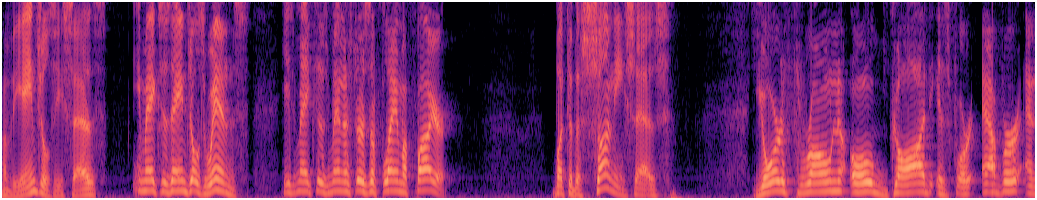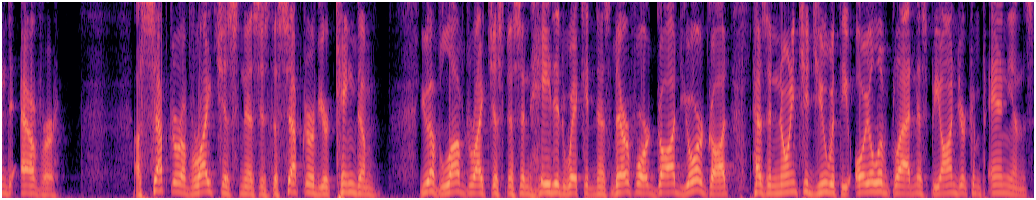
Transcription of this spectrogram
Of the angels, he says, He makes his angels winds, he makes his ministers a flame of fire. But to the Son, he says, Your throne, O God, is forever and ever. A scepter of righteousness is the scepter of your kingdom. You have loved righteousness and hated wickedness. Therefore, God, your God, has anointed you with the oil of gladness beyond your companions.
